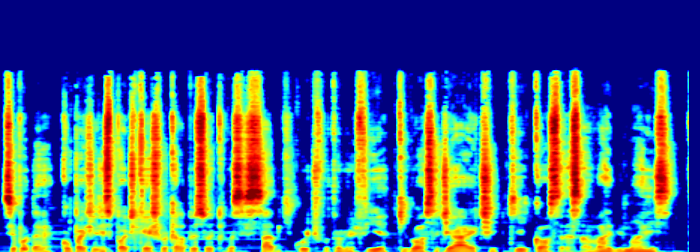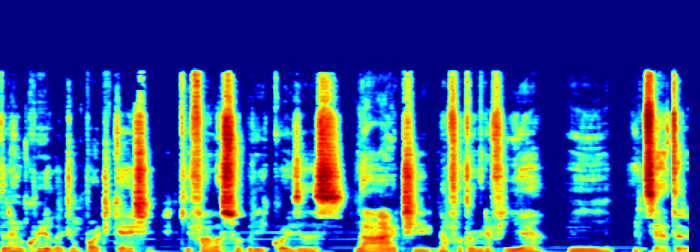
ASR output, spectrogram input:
Se puder, compartilhe esse podcast com aquela pessoa que você sabe que curte fotografia, que gosta de arte, que gosta dessa vibe mais tranquila de um podcast que fala sobre coisas da arte, da fotografia, e etc.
